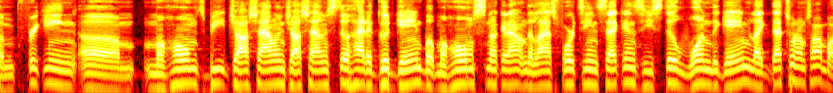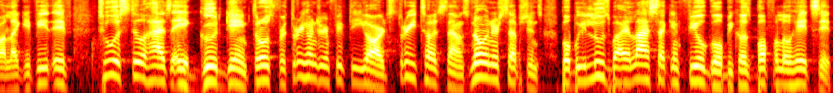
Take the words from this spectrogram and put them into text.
um freaking um Mahomes beat Josh Allen? Josh Allen still had a good game, but Mahomes snuck it out in the last 14 seconds. He still won the game. Like that's what I'm talking about. Like if he if Tua still has a good game, throws for 350 yards, three touchdowns, no interceptions, but we lose by a last second field goal because Buffalo hits it.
